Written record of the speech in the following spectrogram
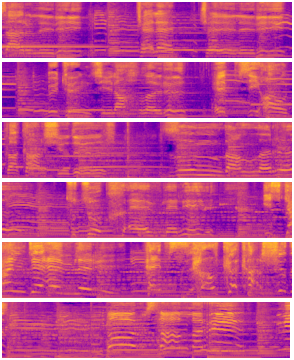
Panzerleri, kelepçeleri, bütün silahları hepsi halka karşıdır. Zindanları, tutuk evleri, işkence evleri hepsi halka karşıdır. Borsaları ve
